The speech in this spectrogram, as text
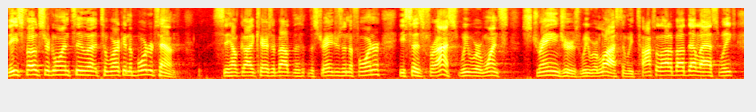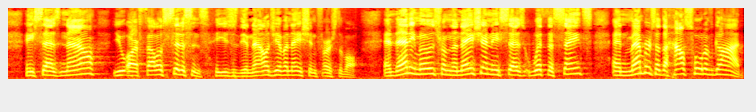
These folks are going to, uh, to work in the border town. See how God cares about the, the strangers and the foreigner? He says, For us, we were once strangers, we were lost. And we talked a lot about that last week. He says, Now you are fellow citizens. He uses the analogy of a nation, first of all. And then he moves from the nation, he says, With the saints and members of the household of God.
